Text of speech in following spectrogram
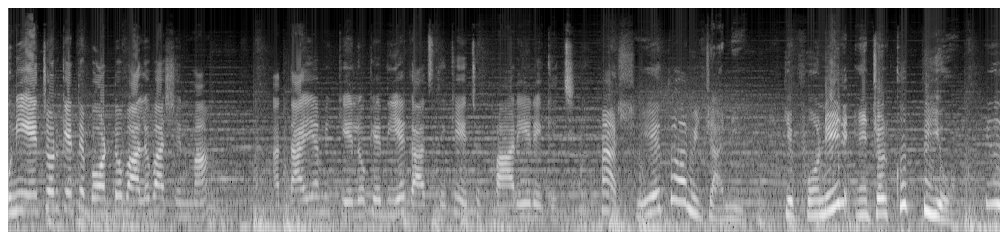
উনি এঁচড় কেটে বড্ড ভালোবাসেন মা। আর তাই আমি কেলোকে দিয়ে গাছ থেকে এঁচড় পাড়িয়ে রেখেছি। হ্যাঁ সে তো আমি জানি যে ফণির এঁচড় খুব প্রিয়। কিন্তু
